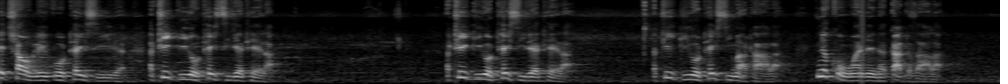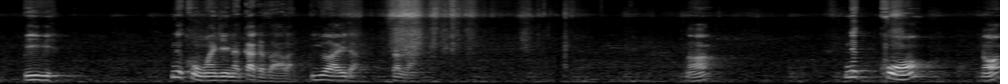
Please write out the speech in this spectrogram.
164ကိုထိတ်စီတဲ့အထိကြီးကိုထိတ်စီတဲ့ထဲလားအထီကီကိုထိတ်စီတဲ့ထဲလိုက်အထီကီကိုထိတ်စီမှထားလိုက်နှစ်ခွန်ဝမ်းချင်းနဲ့ကတ်ကစားလိုက်ပြီးပြီနှစ်ခွန်ဝမ်းချင်းနဲ့ကတ်ကစားလိုက်ပြီးသွားပြီဒါဇက်လန်နော်နှစ်ခွန်နော်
